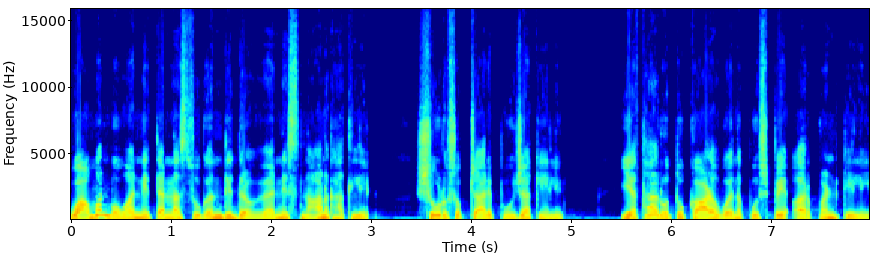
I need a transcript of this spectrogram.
वामनबुवांनी त्यांना सुगंधी द्रव्यांनी स्नान घातले. षोडशोपचारे पूजा केली. यथा ऋतुकाळ वनपुष्पे अर्पण केली.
